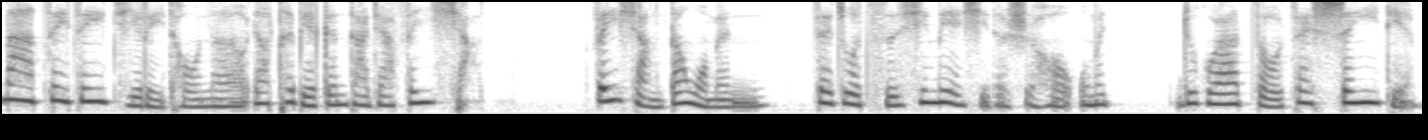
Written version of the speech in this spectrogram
那在这一集里头呢，要特别跟大家分享，分享当我们在做慈心练习的时候，我们如果要走再深一点，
